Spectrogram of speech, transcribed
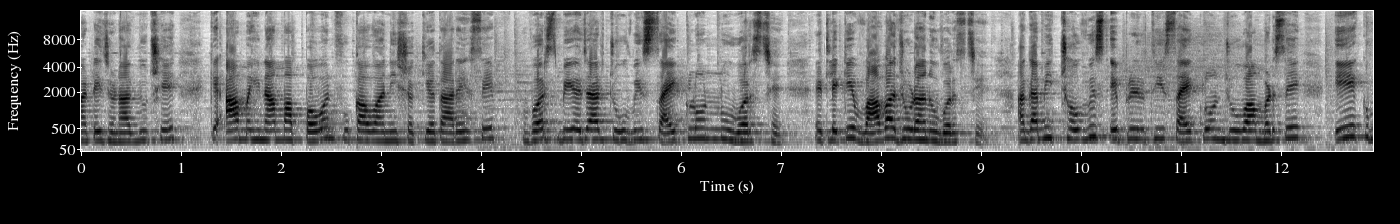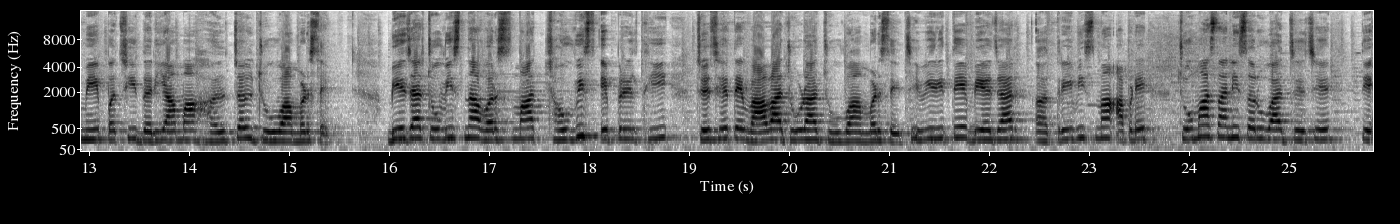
માટે જણાવ્યું છે કે આ મહિનામાં પવન ફૂંકાવવાની શક્યતા રહેશે. વર્ષ બે હજાર ચોવીસ સાયક્લોનનું વર્ષ છે, એટલે કે વાવાઝોડાનું વર્ષ છે. આગામી છવ્વીસ એપ્રિલથી સાયક્લોન જોવા મળશે. એક મે પછી દરિયામાં હલચલ જોવા મળશે. બે હજાર ચોવીસના વર્ષમાં છવ્વીસ એપ્રિલથી જે છે તે વાવાઝોડા જોવા મળશે. જેવી રીતે બે હજાર ત્રેવીસમાં આપણે ચોમાસાની શરૂઆત જે છે તે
